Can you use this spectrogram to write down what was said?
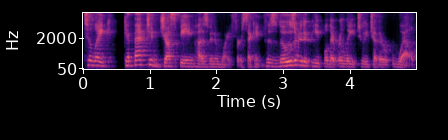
to like get back to just being husband and wife for a second, because those are the people that relate to each other well.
